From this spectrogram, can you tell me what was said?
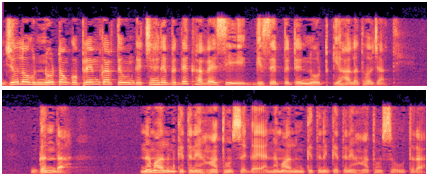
जो लोग नोटों को प्रेम करते हैं, उनके चेहरे पर देखा, वैसी घिसे पिटे नोट की हालत हो जाती गंदा। न मालूम कितने हाथों से गया, न मालूम कितने कितने हाथों से उतरा।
